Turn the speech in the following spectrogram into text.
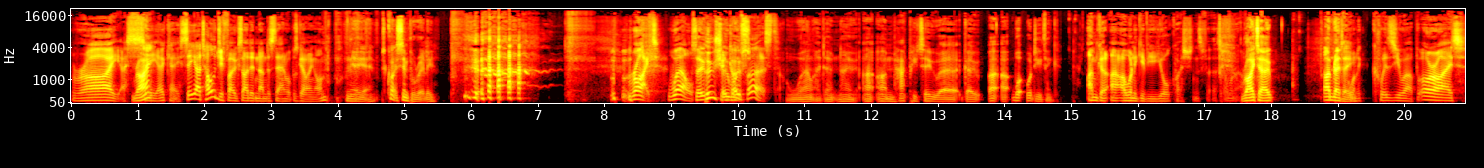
Right. I see. Right? Okay. See, I told you folks I didn't understand what was going on. Yeah, yeah. It's quite simple, really. right. Well, So who should who go wants- first? Well, I don't know. I, I'm happy to uh, go. Uh, uh, what What do you think? I'm gonna. I, I want to give you your questions first. I want to. Righto. I'm ready. I want to quiz you up. All right,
